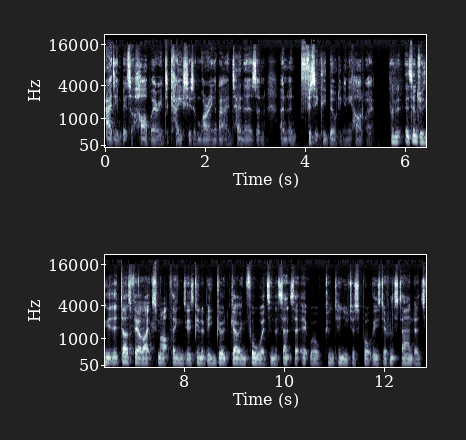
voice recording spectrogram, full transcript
adding bits of hardware into cases and worrying about antennas and, and, and physically building any hardware. And it's interesting. It does feel like Smart Things is going to be good going forwards in the sense that it will continue to support these different standards,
